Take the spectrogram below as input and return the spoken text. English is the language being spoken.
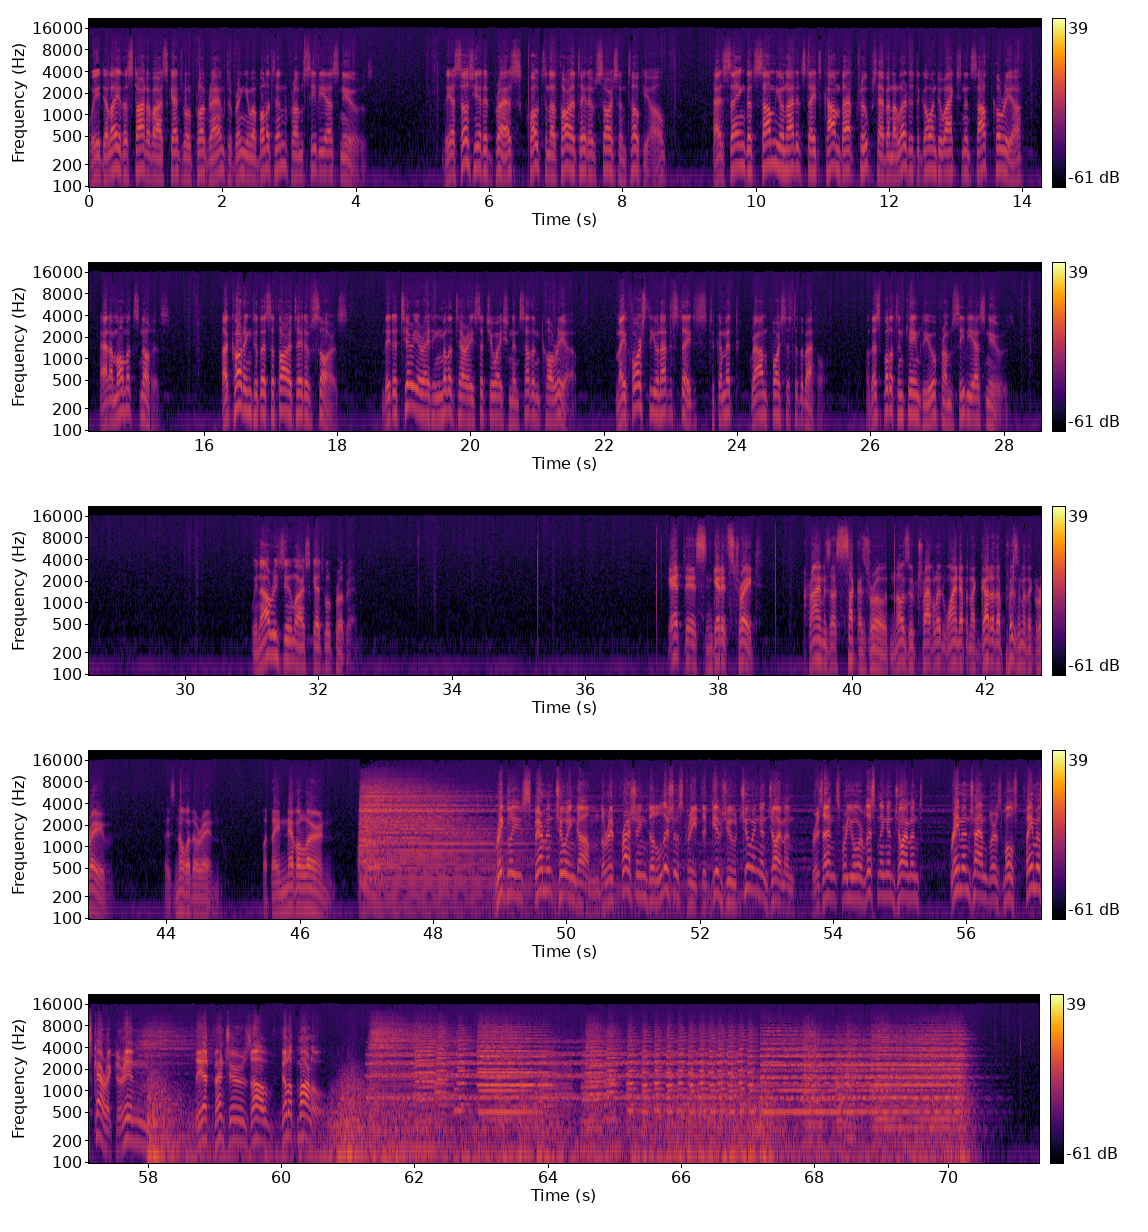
we delay the start of our scheduled program to bring you a bulletin from CBS News. The Associated Press quotes an authoritative source in Tokyo as saying that some United States combat troops have been alerted to go into action in South Korea at a moment's notice. According to this authoritative source, the deteriorating military situation in southern Korea may force the United States to commit ground forces to the battle. This bulletin came to you from CBS News. We now resume our scheduled program. Get this and get it straight. Crime is a sucker's road, and those who travel it wind up in the gut of the prison of the grave. There's no other end. But they never learn. Wrigley's Spearmint Chewing Gum, the refreshing, delicious treat that gives you chewing enjoyment, presents for your listening enjoyment Raymond Chandler's most famous character in The Adventures of Philip Marlowe.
